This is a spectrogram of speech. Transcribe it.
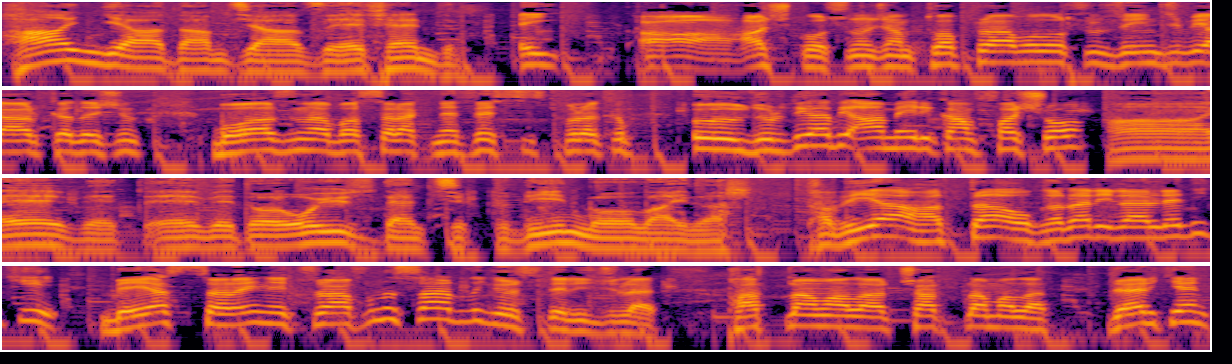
Hangi adamcağızı efendim? Ey Aa, aşk olsun hocam. Toprağı bol olsun zenci bir arkadaşın boğazına basarak nefessiz bırakıp öldürdü ya bir Amerikan faşo. Ha evet evet o, o yüzden çıktı değil mi olaylar? Tabii ya hatta o kadar ilerledi ki Beyaz Saray'ın etrafını sardı göstericiler. Patlamalar, çatlamalar derken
